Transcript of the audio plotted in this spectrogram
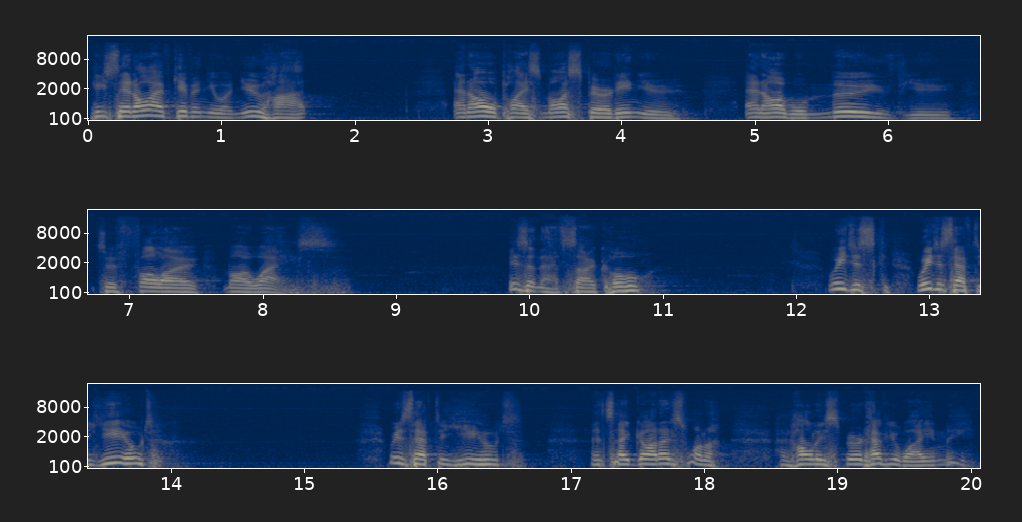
He said, I have given you a new heart, and I will place my spirit in you, and I will move you to follow my ways. Isn't that so cool? We just, we just have to yield. We just have to yield and say, God, I just want to, Holy Spirit, have your way in me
